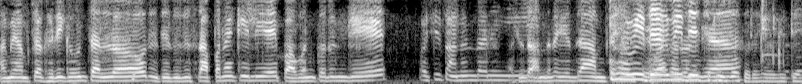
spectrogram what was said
आम्ही आमच्या घरी घेऊन चाललो आहोत. तिथे तुझी स्थापना केली आहे. पावन करून घे. अशीच आनंदाने अशी दांडा येत जा. आमच्या घरी सेवा करून घ्या.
